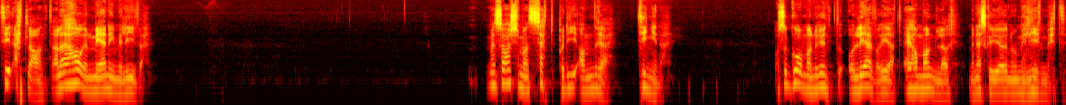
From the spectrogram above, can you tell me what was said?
til et eller annet, eller jeg har en mening med livet. Men så har ikke man sett på de andre tingene. Og så går man rundt og lever i at 'jeg har mangler, men jeg skal gjøre noe med livet mitt'.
